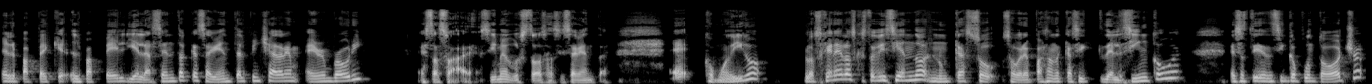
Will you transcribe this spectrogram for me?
El papel que, el papel y el acento que se avienta el pinche Aaron, Aaron Brody está suave. Sí me gustó, o sea, sí se avienta. Eh, como digo, los géneros que estoy diciendo nunca so- sobrepasan casi del 5, güey. Esos tienen 5.8.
